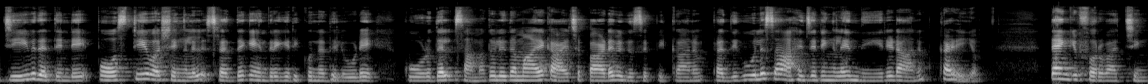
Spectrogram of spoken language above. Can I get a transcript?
ജീവിതത്തിന്റെ പോസിറ്റീവ് വശങ്ങളിൽ ശ്രദ്ധ കേന്ദ്രീകരിക്കുന്നതിലൂടെ കൂടുതൽ സമതുലിതമായ കാഴ്ചപ്പാട് വികസിപ്പിക്കാനും പ്രതികൂല സാഹചര്യങ്ങളെ നേരിടാനും കഴിയും. താങ്ക് ഫോർ വാച്ചിങ്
